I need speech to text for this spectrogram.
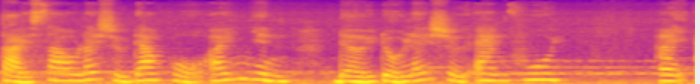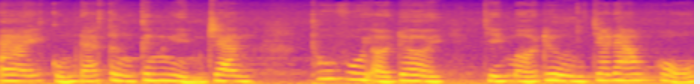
Tại sao lấy sự đau khổ ấy nhìn để đổi lấy sự an vui? Ai ai cũng đã từng kinh nghiệm rằng thú vui ở đời chỉ mở đường cho đau khổ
